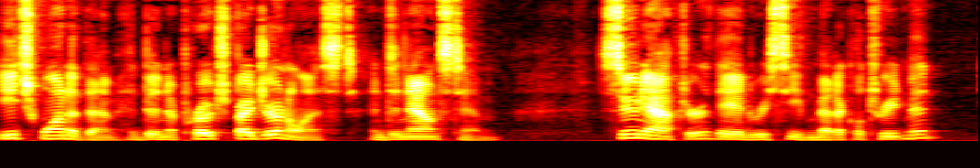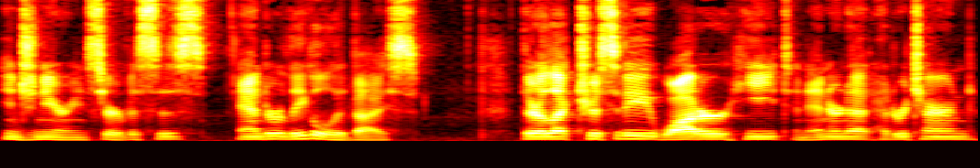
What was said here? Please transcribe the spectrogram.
Each one of them had been approached by journalists and denounced him. Soon after, they had received medical treatment, engineering services, and or legal advice. Their electricity, water, heat, and internet had returned,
